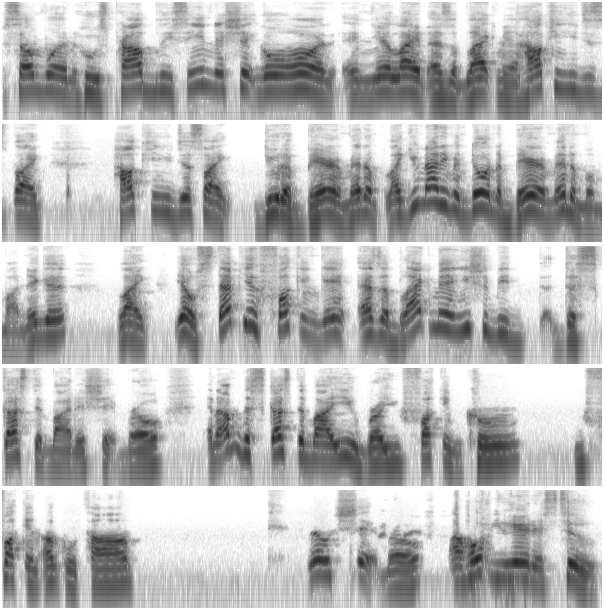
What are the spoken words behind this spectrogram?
someone who's probably seen this shit go on in your life as a black man, how can you just like, how can you just like do the bare minimum? Like you're not even doing the bare minimum, my nigga. Like, yo, step your fucking game. As a black man, you should be disgusted by this shit, bro. And I'm disgusted by you, bro. You fucking coon. You fucking Uncle Tom. Real shit, bro. I hope you hear this too.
